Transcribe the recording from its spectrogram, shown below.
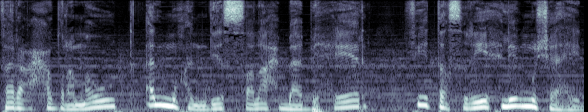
فرع حضرموت المهندس صلاح بابحير في تصريح للمشاهد.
